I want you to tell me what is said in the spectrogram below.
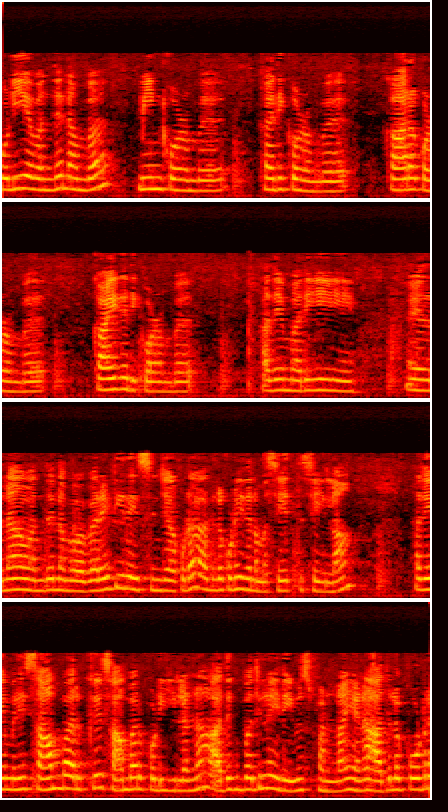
பொடியை வந்து நம்ம மீன் குழம்பு கறி குழம்பு காரக்குழம்பு காய்கறி குழம்பு அதே மாதிரி எதனா வந்து நம்ம வெரைட்டி ரைஸ் செஞ்சால் கூட அதில் கூட இதை நம்ம சேர்த்து செய்யலாம். அதே மாதிரி சாம்பாருக்கு சாம்பார் பொடி இல்லைன்னா அதுக்கு பதிலாக இதை யூஸ் பண்ணலாம். ஏன்னா அதில் போடுற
